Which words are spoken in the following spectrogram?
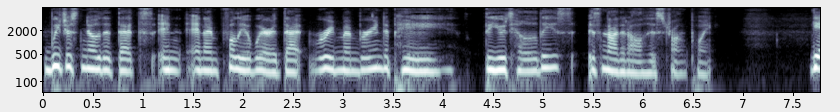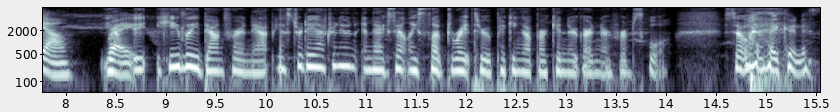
we just know that that's and and I'm fully aware that remembering to pay the utilities is not at all his strong point. yeah Yeah, right it- he laid down for a nap yesterday afternoon and accidentally slept right through picking up our kindergartner from school. So oh my goodness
